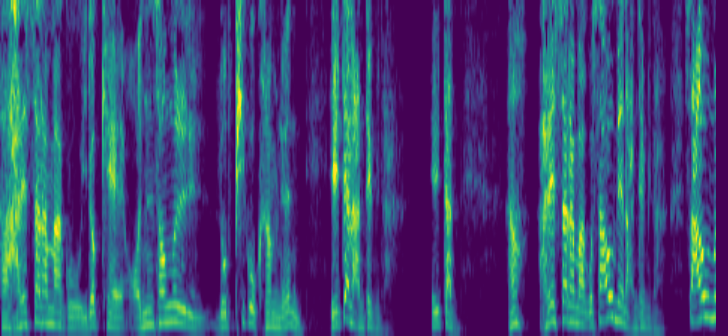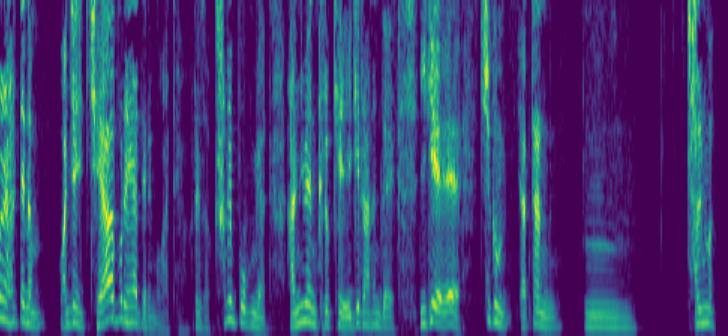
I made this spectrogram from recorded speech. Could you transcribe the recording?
아, 아랫사람하고 이렇게 언성을 높이고 그러면 일단 안 됩니다. 일단 어? 아랫사람하고 싸우면 안 됩니다. 싸움을 할 때는 완전히 제압을 해야 되는 것 같아요. 그래서 칼을 뽑으면 아니면 그렇게 얘기를 하는데 이게 지금 약간 음 잘못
